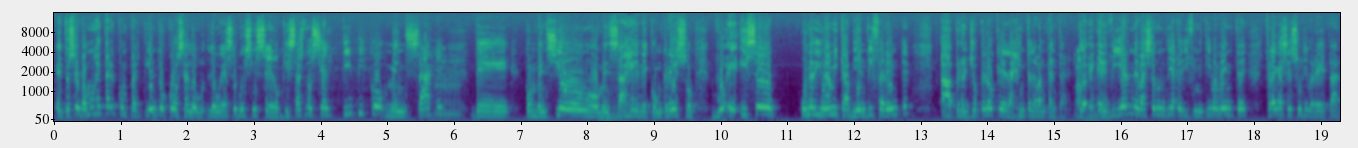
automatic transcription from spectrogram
Entonces vamos a estar compartiendo cosas, le voy a ser muy sincero, quizás no sea el típico mensaje mm. de convención o mensaje de congreso. Eh, hice una dinámica bien diferente, uh, pero yo creo que la gente le va a encantar. el viernes va a ser un día que definitivamente tráigase su libreta,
